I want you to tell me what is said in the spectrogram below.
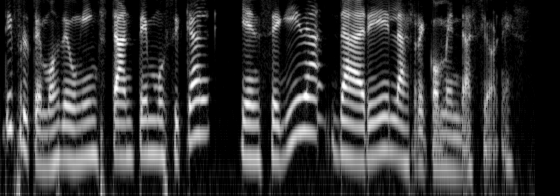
disfrutemos de un instante musical y enseguida daré las recomendaciones.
